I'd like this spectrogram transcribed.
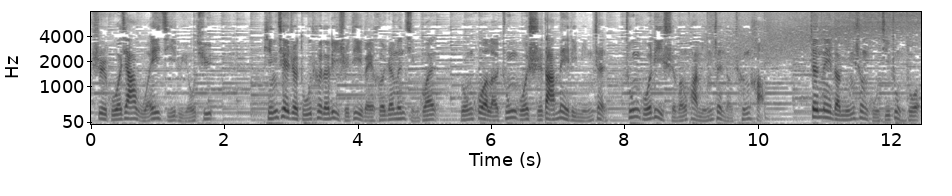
是国家五 A 级旅游区。凭借着独特的历史地位和人文景观，荣获了中国十大魅力名镇、中国历史文化名镇等称号。镇内的名胜古迹众多，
